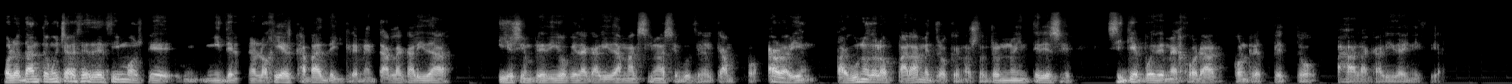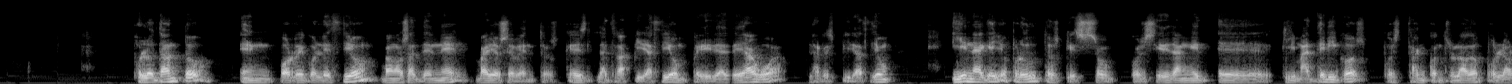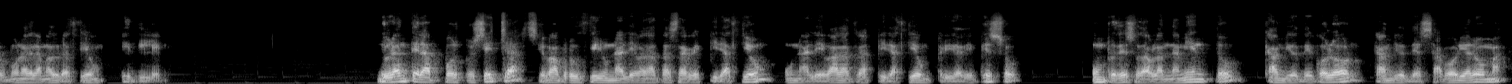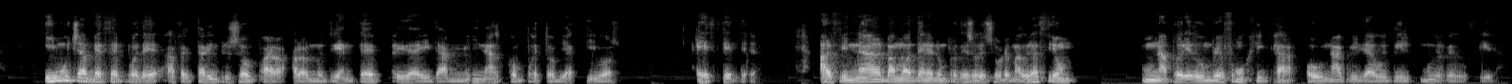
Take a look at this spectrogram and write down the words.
Por lo tanto, muchas veces decimos que mi tecnología es capaz de incrementar la calidad y yo siempre digo que la calidad máxima se produce en el campo. Ahora bien, algunos de los parámetros que a nosotros nos interese sí que puede mejorar con respecto a la calidad inicial. Por lo tanto, en, por recolección vamos a tener varios eventos, que es la transpiración, pérdida de agua, la respiración, y en aquellos productos que se consideran eh, climatéricos, pues están controlados por la hormona de la maduración etileno. Durante la post cosecha se va a producir una elevada tasa de respiración, una elevada transpiración, pérdida de peso, un proceso de ablandamiento, cambios de color, cambios de sabor y aroma, y muchas veces puede afectar incluso a los nutrientes, pérdida de vitaminas, compuestos bioactivos, etc. Al final vamos a tener un proceso de sobremaduración, una podredumbre fúngica o una vida útil muy reducida.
